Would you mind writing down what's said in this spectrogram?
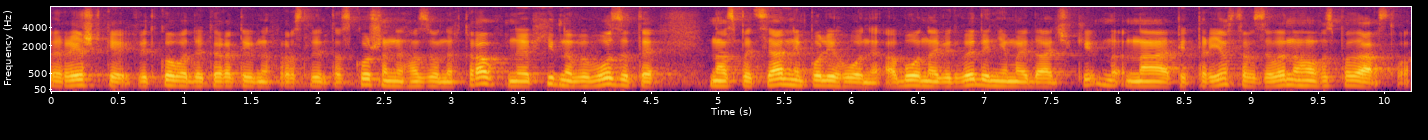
рештки квітково-декоративних рослин та скошених газонних трав необхідно вивозити на спеціальні полігони або на відведені майданчики на підприємствах зеленого господарства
